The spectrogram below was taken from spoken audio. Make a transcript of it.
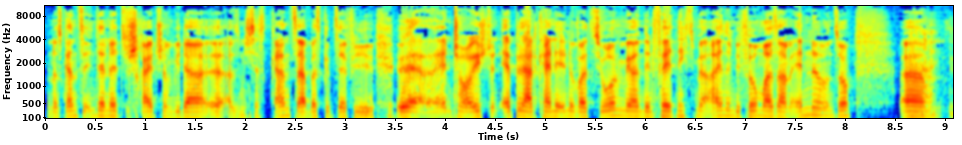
Und das ganze Internet schreit schon wieder, äh, also nicht das Ganze, aber es gibt sehr viel äh, enttäuscht und Apple hat keine Innovation mehr und denen fällt nichts mehr ein und die Firma ist am Ende und so. Ähm,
